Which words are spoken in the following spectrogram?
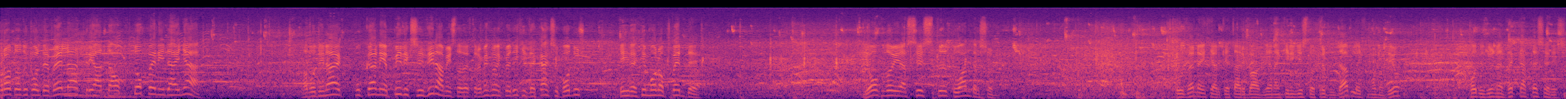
πρώτο του Κολτεμπέλα 38-59. Από την ΑΕΚ που κάνει επίδειξη δύναμη στο δεύτερο μήχρονο έχει πετύχει 16 πόντους και έχει δεχτεί μόνο 5. Η 8η assist του Άντερσον. που δεν έχει αρκετά rebound για να κυνηγήσει το triple double, έχει μόνο δύο. Πόντις του είναι 14.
